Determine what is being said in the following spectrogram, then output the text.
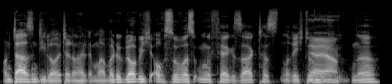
Und da sind die Leute dann halt immer, weil du, glaube ich, auch sowas ungefähr gesagt hast in Richtung, Ja, ja. ne?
